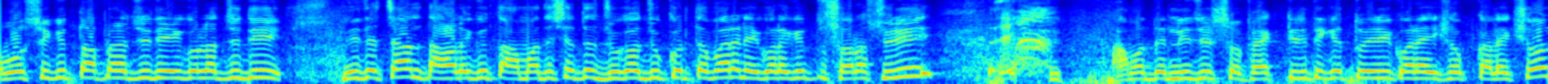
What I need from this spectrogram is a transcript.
অবশ্যই কিন্তু আপনারা যদি এগুলো যদি নিতে চান, তাহলে কিন্তু আমাদের সাথে যোগাযোগ করতে পারেন। এগুলো কিন্তু সরাসরি আমাদের নিজস্ব ফ্যাক্টরি থেকে তৈরি করা এইসব কালেকশন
